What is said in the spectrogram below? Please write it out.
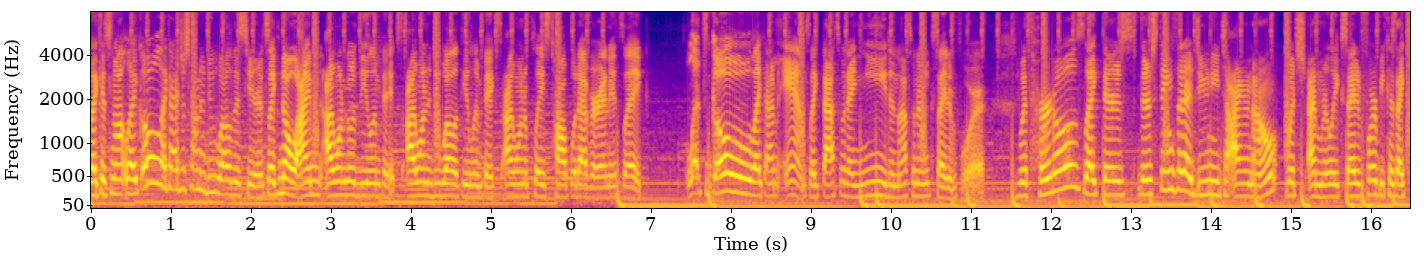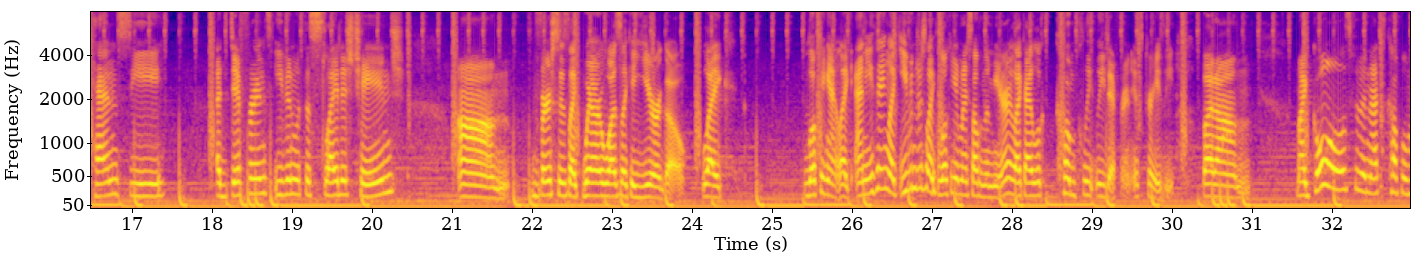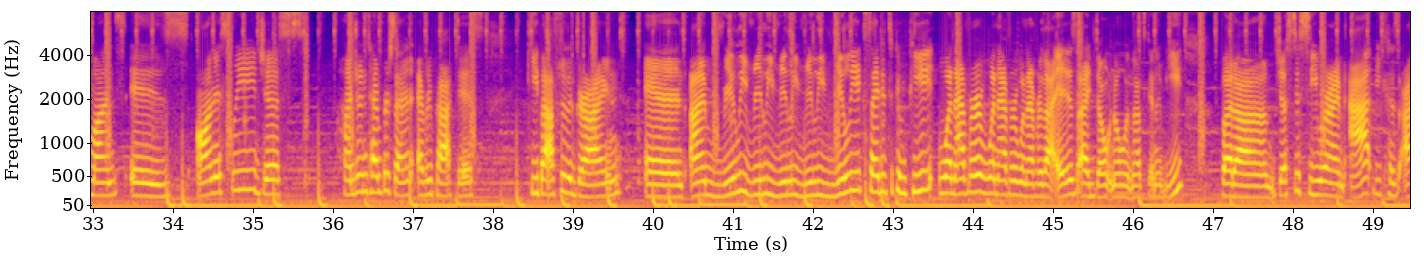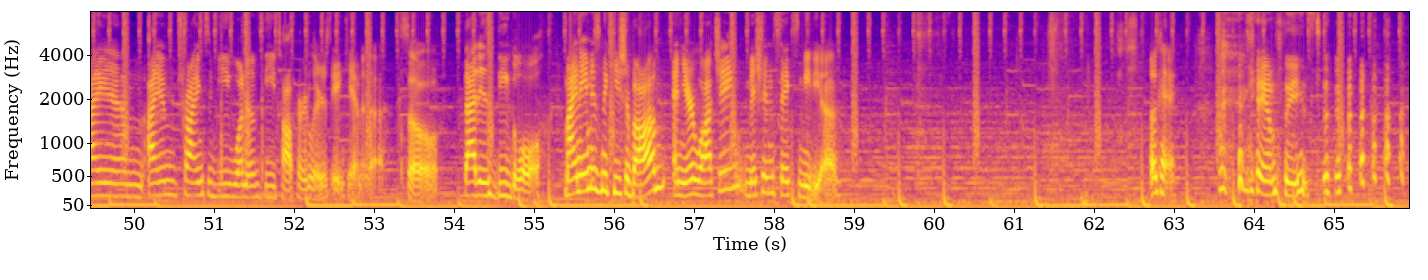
Like it's not like oh like I just want to do well this year. It's like no I'm I want to go to the Olympics. I want to do well at the Olympics. I want to place top whatever. And it's like let's go. Like I'm amped. Like that's what I need and that's what I'm excited for. With hurdles, like there's there's things that I do need to iron out, which I'm really excited for because I can see a difference even with the slightest change um, versus like where I was like a year ago. Like looking at like anything, like even just like looking at myself in the mirror, like I look completely different. It's crazy. But um, my goals for the next couple months is honestly just 110% every practice, keep after the grind. And I'm really, really, really, really, really excited to compete whenever, whenever, whenever that is. I don't know when that's gonna be, but um, just to see where I'm at because I am, I am trying to be one of the top hurdlers in Canada. So that is the goal. My name is Mikeisha Bobb, and you're watching Mission6ix Media. Okay. okay, I'm pleased.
